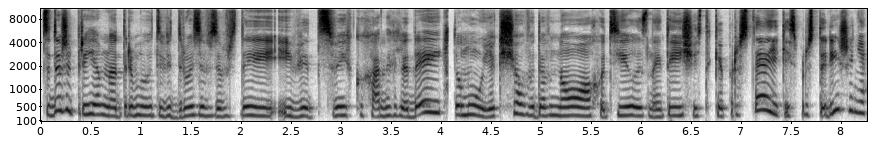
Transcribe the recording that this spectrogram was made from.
Це дуже приємно отримувати від друзів завжди і від своїх коханих людей. Тому, якщо ви давно хотіли знайти щось таке просте, якесь просте рішення,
